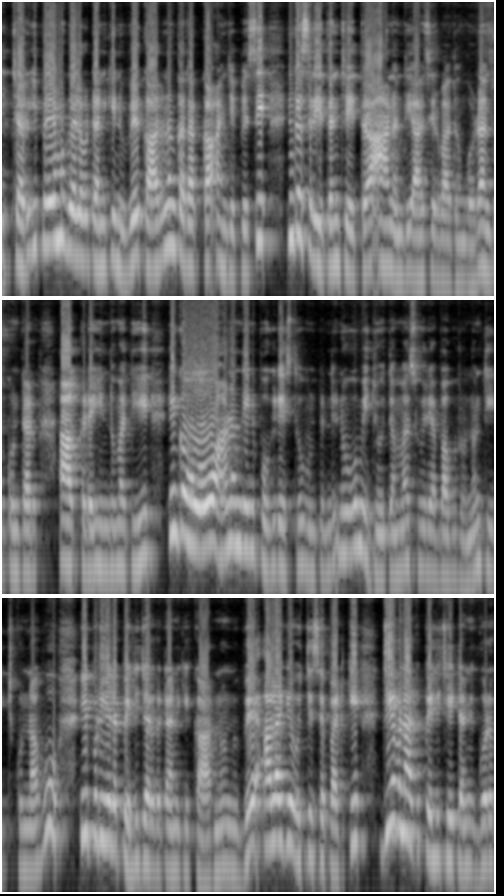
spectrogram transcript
ఇచ్చారు ఈ ప్రేమ గెలవటానికి నువ్వే కారణం కదక్క అని చెప్పేసి ఇంకా శ్రీతన్ చైత్ర ఆనంది ఆశీర్వాదం కూడా అందుకుంటారు. అక్కడే ఇందుమతి ఇంకా ఓ ఆనందిని పొగిడేస్తూ ఉంటుంది. నువ్వు మీ జ్యోతమ్మ సూర్యబాబు రుణం తీర్చుకున్నావు. ఇప్పుడు ఇలా పెళ్ళి జరగటానికి కారణం నువ్వే. అలాగే వచ్చేసేపాటికి జీవనాకి పెళ్ళి చేయటానికి కూడా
